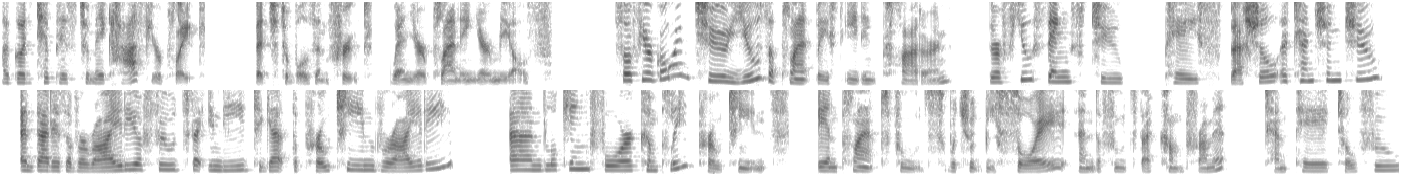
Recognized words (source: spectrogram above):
A good tip is to make half your plate vegetables and fruit when you're planning your meals. So, if you're going to use a plant based eating pattern, there are a few things to pay special attention to and that is a variety of foods that you need to get the protein variety and looking for complete proteins in plant foods, which would be soy and the foods that come from it, tempeh, tofu.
